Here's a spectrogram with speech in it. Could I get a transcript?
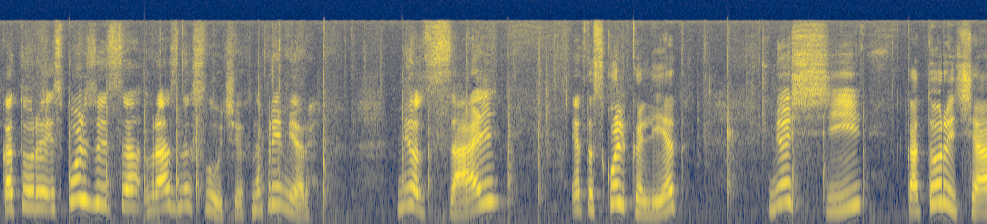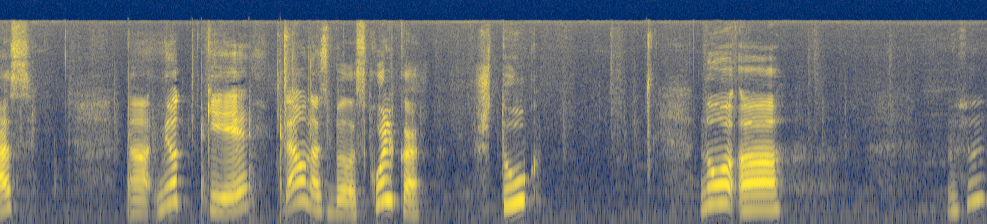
которое используется в разных случаях. Например, мед-саль – это сколько лет, мёси который час, а, метке, да, у нас было сколько штук, но, а, угу.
